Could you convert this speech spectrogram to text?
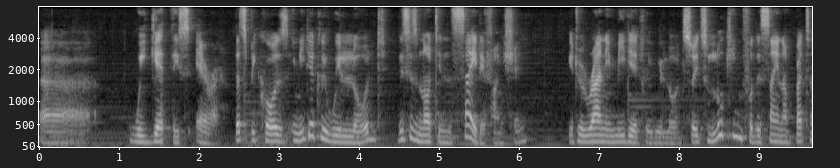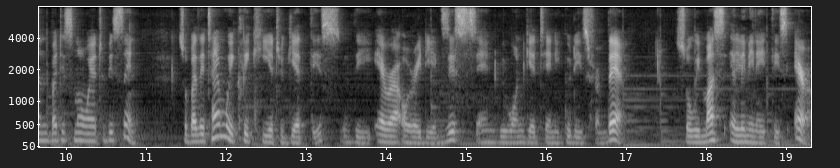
uh, we get this error. That's because immediately we load this is not inside a function it will run immediately we load. So it's looking for the sign up button, but it's nowhere to be seen. So by the time we click here to get this, the error already exists and we won't get any goodies from there. So we must eliminate this error.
